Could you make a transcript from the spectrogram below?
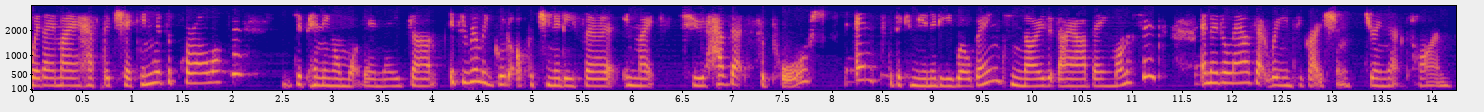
where they may have to check in with the parole office depending on what their needs are. It's a really good opportunity for inmates to have that support and for the community wellbeing to know that they are being monitored and it allows that reintegration during that time.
